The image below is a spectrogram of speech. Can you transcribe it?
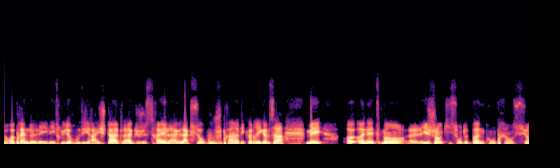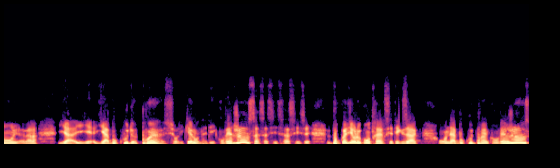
reprennent les, les, trucs de Rudi Reichstadt là, que je serais l'axe rouge brun, des conneries comme ça. Mais honnêtement, euh, les gens qui sont de bonne compréhension, il y, a, il, y a, beaucoup de points sur lesquels on a des convergences. Ça, ça, ça, c'est, pourquoi dire le contraire? C'est exact. On a beaucoup de points de convergence.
